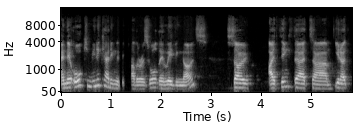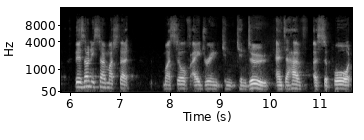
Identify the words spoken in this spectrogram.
and they're all communicating with each other as well. They're leaving notes. So I think that um, you know there's only so much that myself, Adrian, can can do, and to have a support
